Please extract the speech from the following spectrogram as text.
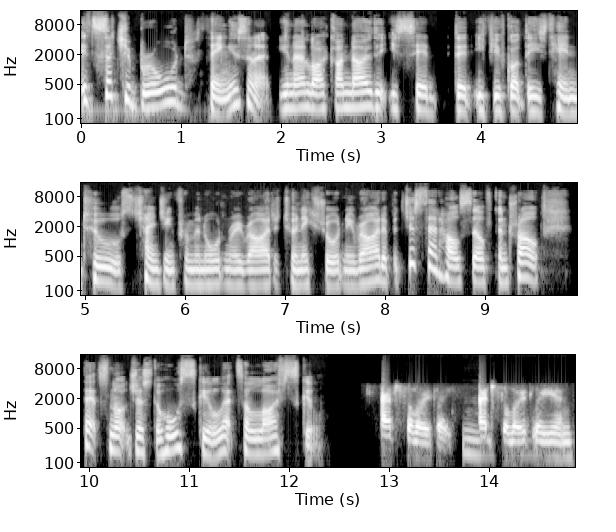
it's such a broad thing, isn't it? You know, like I know that you said that if you've got these 10 tools, changing from an ordinary rider to an extraordinary rider, but just that whole self control, that's not just a horse skill, that's a life skill. Absolutely, mm. absolutely. And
